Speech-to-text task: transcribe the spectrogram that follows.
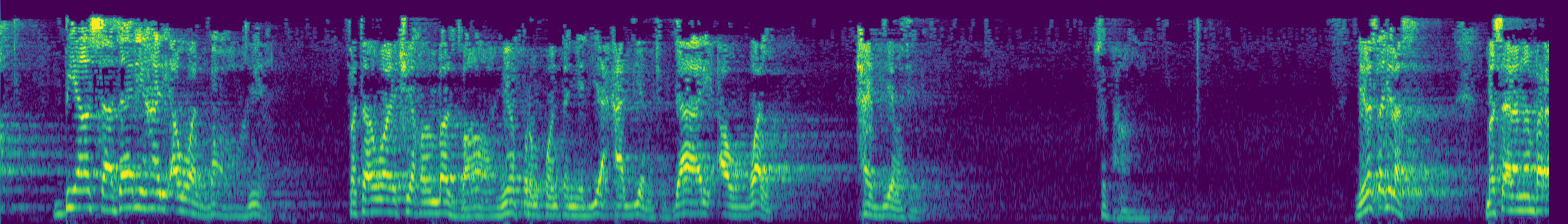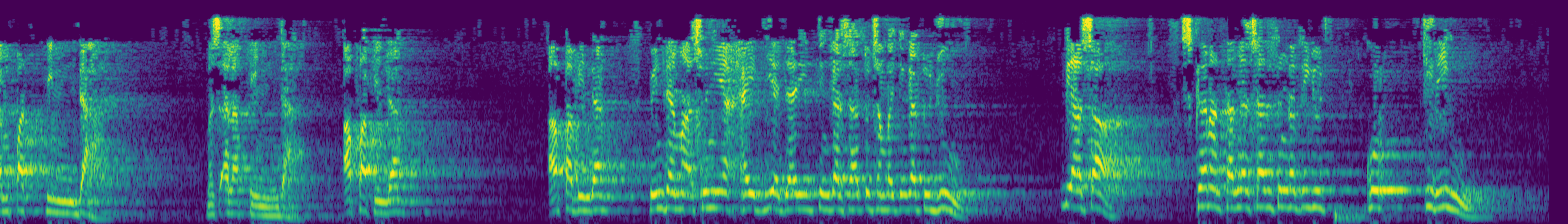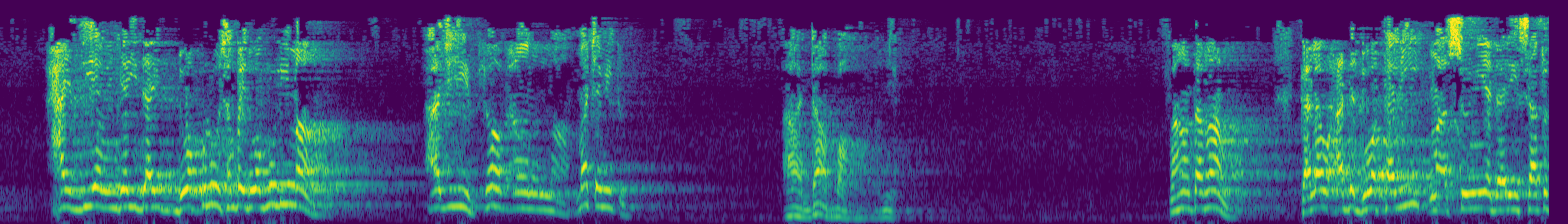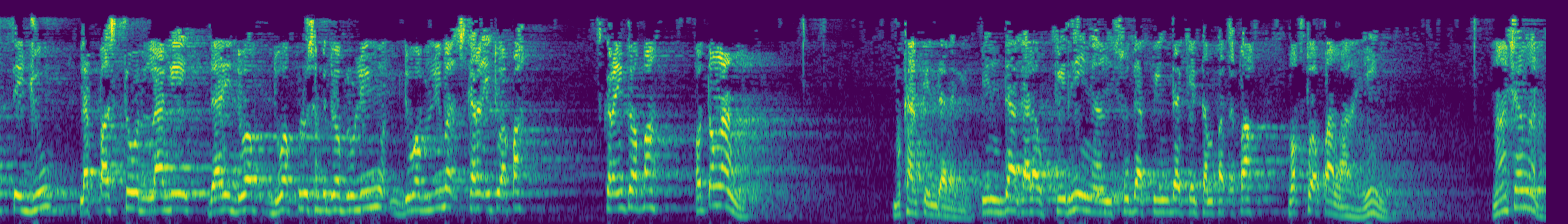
Biasa dari hari awal. Banyak. Fatwa Syekh Ibn Baz banyak perempuan tanya dia hadiah macam dari awal hadiah macam itu. Subhanallah. Jelas tak jelas? Masalah nombor empat pindah. Masalah pindah. Apa pindah? Apa pindah? Pindah maksudnya haid dia dari tinggal satu sampai tinggal tujuh. Biasa. Sekarang tanggal satu tinggal tujuh kur kiring. Haid dia menjadi dari 20 sampai 25. Ajib, subhanallah. Macam itu. Ada banyak. Faham tak faham? Kalau ada dua kali, maksudnya dari satu tujuh, lepas tu lagi dari dua, 20 sampai 25, 25, sekarang itu apa? Sekarang itu apa? Potongan. Bukan pindah lagi. Pindah kalau kiringan sudah pindah ke tempat apa? Waktu apa lain. Macam mana?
